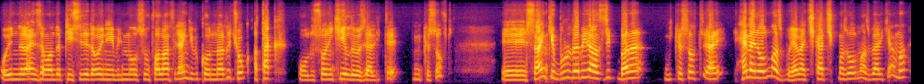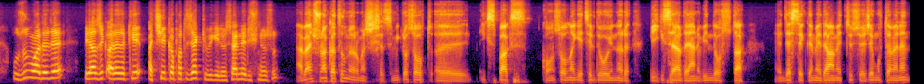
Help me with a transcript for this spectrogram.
oyunları aynı zamanda PC'de de oynayabilme olsun falan filan gibi konularda çok atak oldu son iki yıldır özellikle Microsoft. Ee, sanki burada birazcık bana Microsoft yani hemen olmaz bu. Hemen çıkar çıkmaz olmaz belki ama uzun vadede birazcık aradaki açığı kapatacak gibi geliyor. Sen ne düşünüyorsun? Ya ben şuna katılmıyorum açıkçası. Microsoft e, Xbox konsoluna getirdiği oyunları bilgisayarda yani Windows'ta desteklemeye devam ettiği sürece muhtemelen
